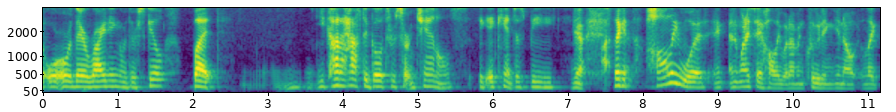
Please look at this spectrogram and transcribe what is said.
or or their writing or their skill, but you kind of have to go through certain channels. It, it can't just be Yeah, like Hollywood, and, and when I say Hollywood, I'm including you know like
